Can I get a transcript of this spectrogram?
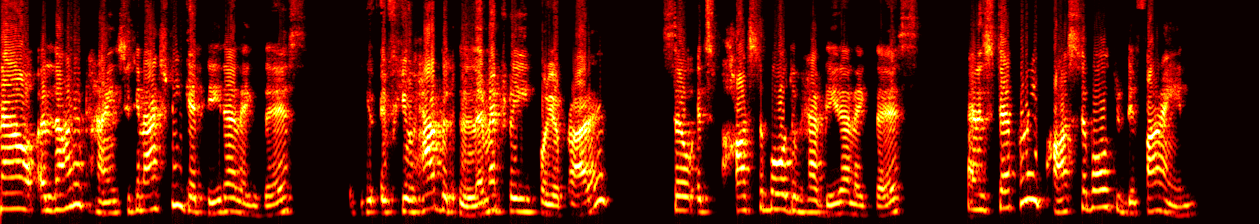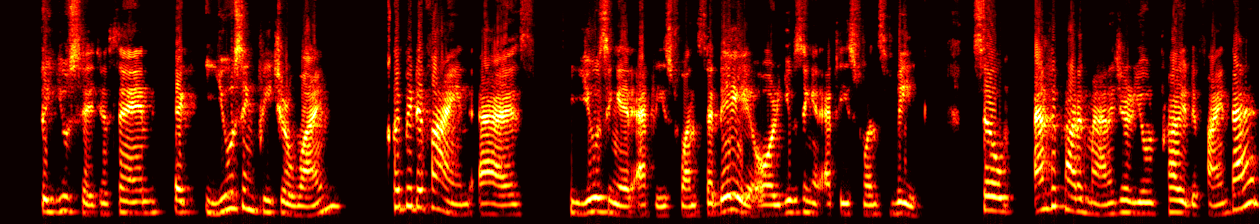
Now, a lot of times you can actually get data like this if you have the telemetry for your product. So it's possible to have data like this, and it's definitely possible to define the usage as in like using feature one could be defined as using it at least once a day or using it at least once a week. So as a product manager, you would probably define that.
